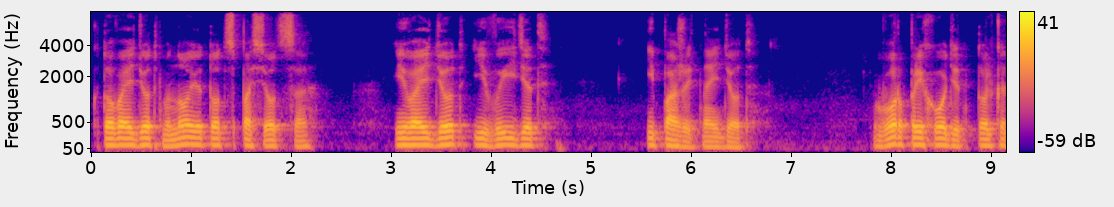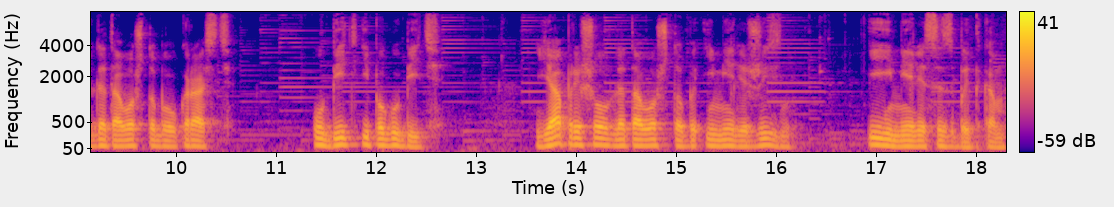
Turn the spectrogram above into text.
Кто войдет мною, тот спасется, и войдет, и выйдет, и пажить найдет. Вор приходит только для того, чтобы украсть, убить и погубить. Я пришел для того, чтобы имели жизнь и имели с избытком.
